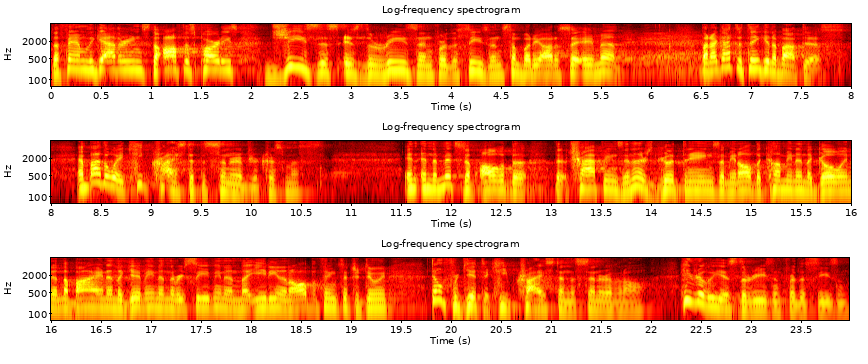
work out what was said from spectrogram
the family gatherings, the office parties. Jesus is the reason for the season. Somebody ought to say amen. amen. But I got to thinking about this. And by the way, keep Christ at the center of your Christmas. In, in the midst of all of the, the trappings, and there's good things. I mean, all the coming and the going and the buying and the giving and the receiving and the eating and all the things that you're doing. Don't forget to keep Christ in the center of it all. He really is the reason for the season.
